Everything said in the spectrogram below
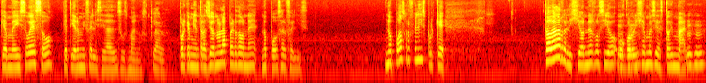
que me hizo eso, que tiene mi felicidad en sus manos. Claro. Porque mientras yo no la perdone, no puedo ser feliz. No puedo ser feliz porque todas las religiones, Rocío, o corrígeme si estoy mal,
